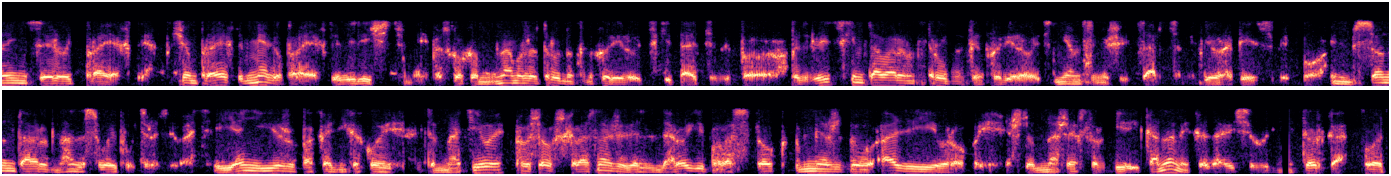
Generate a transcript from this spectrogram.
инициировать проекты. Причем проекты, мегапроекты величественные, поскольку нам уже трудно конкурировать с китайцами по потребительским товарам, трудно конкурировать с немцами, швейцарцами, европейцами по инвестиционным товарам, надо свой путь развивать. Я не вижу пока никакой альтернативы высокоскоростной железной дороги по восток между Азией и Европой, чтобы наш экспорт и экономика зависела не только от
